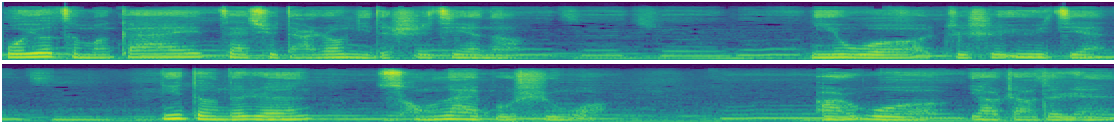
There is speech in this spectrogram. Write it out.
我又怎么该再去打扰你的世界呢？你我只是遇见，你等的人从来不是我，而我要找的人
